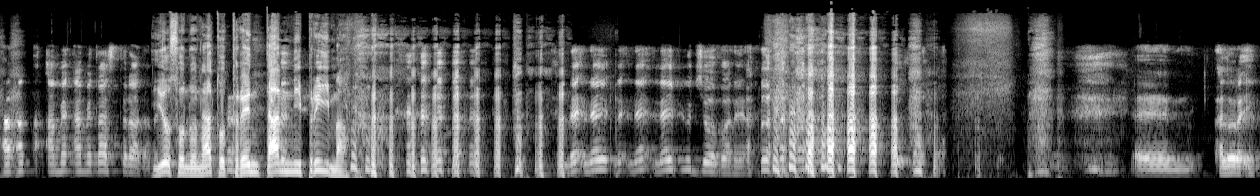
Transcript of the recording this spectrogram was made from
a, a, a, metà strada. Io sono nato 30 anni prima. lei, lei, lei, lei è più giovane. eh, allora, in,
